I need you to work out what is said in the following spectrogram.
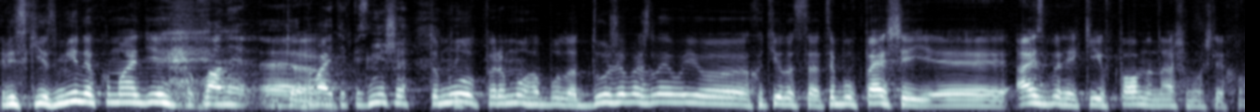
різкі зміни в команді. Про плани е, Так. давайте пізніше. Тому перемога була дуже важливою. Хотілося, це був перший е, айсберг, який впав на нашому шляху.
